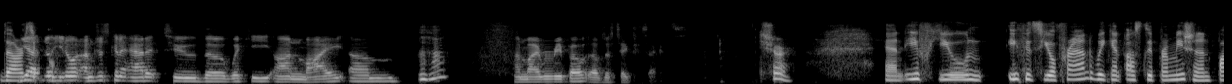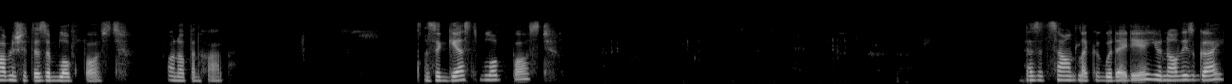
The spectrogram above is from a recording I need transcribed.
the article. Yeah, no, you know what? I'm just going to add it to the wiki on my um, mm-hmm. on my repo. That'll just take two seconds. Sure. And if you if it's your friend, we can ask the permission and publish it as a blog post on Open Hub. As a guest blog post. Does it sound like a good idea? You know this guy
